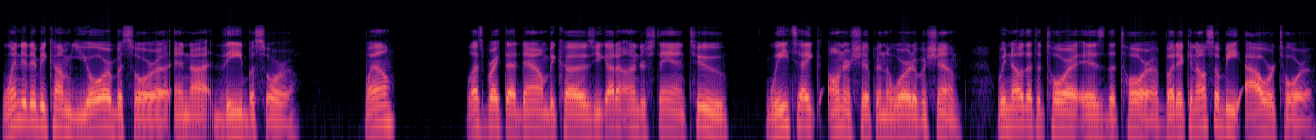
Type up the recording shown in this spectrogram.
when did it become your Basora and not the Basora? Well, let's break that down because you got to understand too, we take ownership in the word of Hashem. We know that the Torah is the Torah, but it can also be our Torah,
